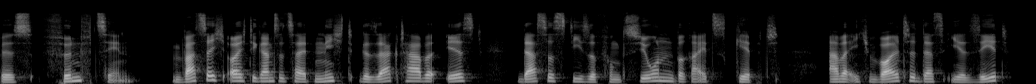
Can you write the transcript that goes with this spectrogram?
bis 15. Was ich euch die ganze Zeit nicht gesagt habe, ist, dass es diese Funktionen bereits gibt. Aber ich wollte, dass ihr seht,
